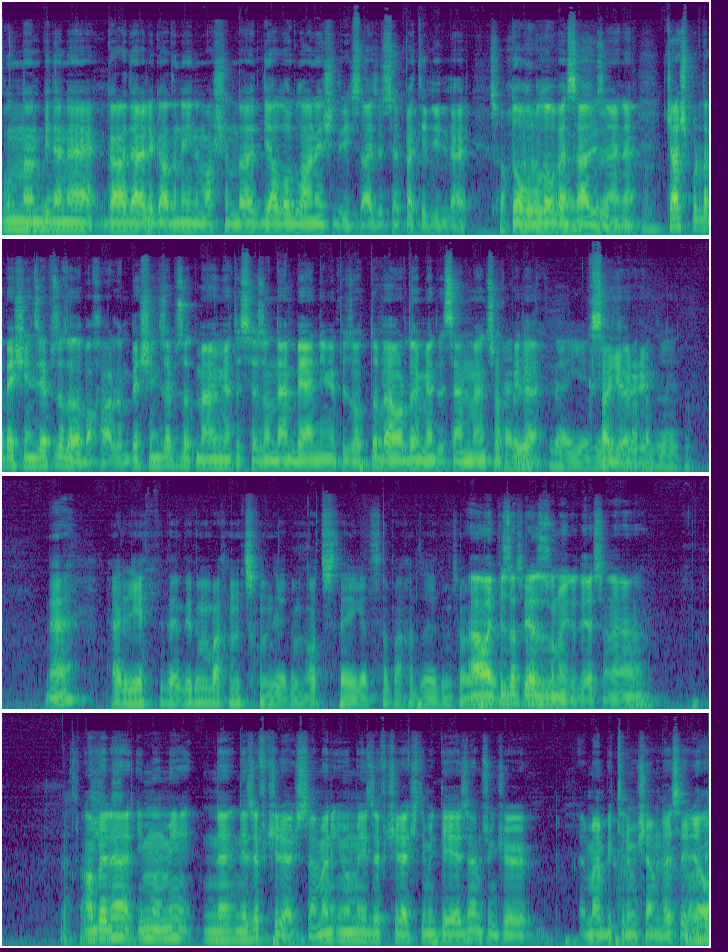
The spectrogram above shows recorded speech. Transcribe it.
bununla bir dənə qaradərli qadın eyni maşında dialoqlarını eşidirik, sadəcə söhbət eləyirlər. Doğruluq və danışır. üzərinə. Kaş burada 5-ci epizoda da baxardım. 5-ci epizod mənim ümumiyyətlə sezonda ən bəyəndiyim epizoddur və orada ümumiyyətlə sən məni çox belə 57 dəqiqə qısa görürük. nə? 57 də dedim baxım çıxım dedim 30 dəqiqədirsə baxacaqdım sonra. Ha, gördüm, epizod biraz uzun idi deyəsən, hə? Amma belə ümumi nə, necə fikirləşsən? Mən ümumi necə fikirləşdiyimi deyəcəm çünki mən bitirmişəm də Mən serialı.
